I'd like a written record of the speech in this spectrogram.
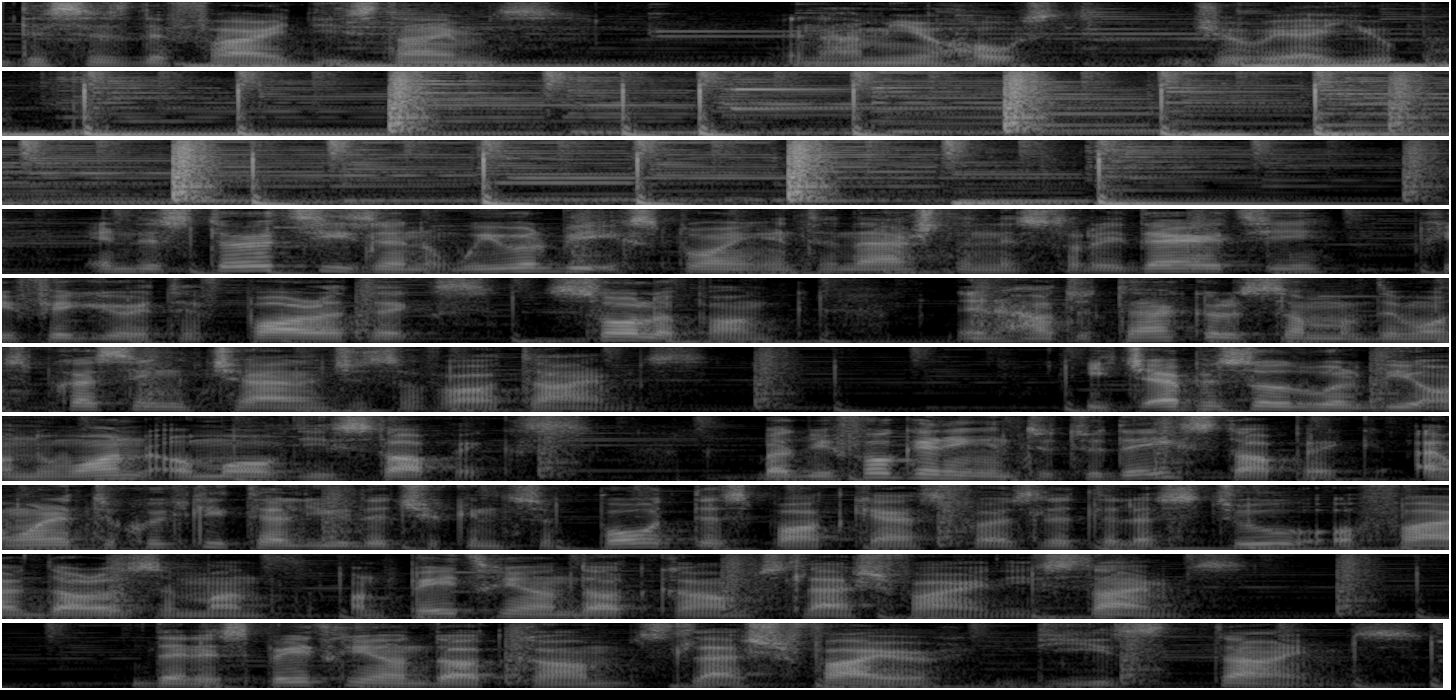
This is the Fire These Times, and I'm your host, Joey Ayoub. In this third season, we will be exploring internationalist solidarity, prefigurative politics, solarpunk, and how to tackle some of the most pressing challenges of our times. Each episode will be on one or more of these topics. But before getting into today's topic, I wanted to quickly tell you that you can support this podcast for as little as 2 or $5 a month on patreon.com slash fire these times. That is patreon.com slash fire these times.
